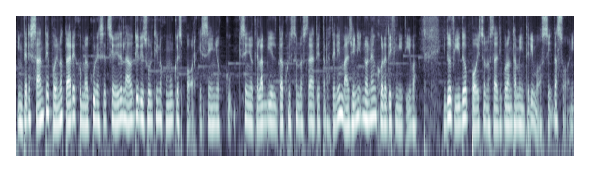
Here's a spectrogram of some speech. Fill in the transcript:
Interessante poi notare come alcune sezioni dell'audio risultino comunque sporche, segno, segno, che la build da cui sono state tratte le immagini non è ancora definitiva. I due video poi sono stati prontamente rimossi da Sony.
